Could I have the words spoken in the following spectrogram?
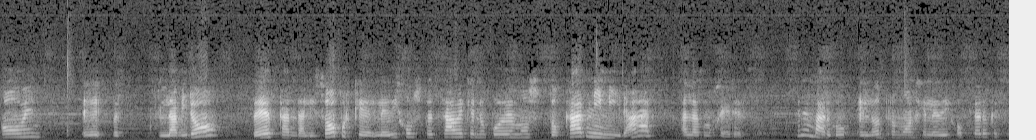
joven eh, pues, la miró, se escandalizó porque le dijo, usted sabe que no podemos tocar ni mirar a las mujeres. Sin embargo, el otro monje le dijo, claro que sí,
